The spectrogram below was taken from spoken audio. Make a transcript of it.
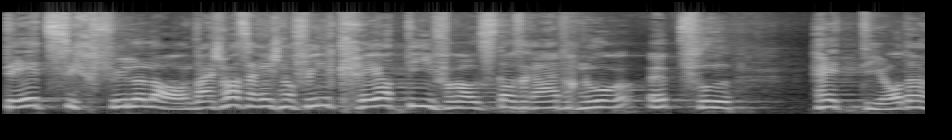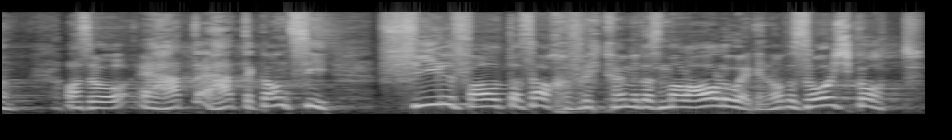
dort sich füllen lassen. Und weißt du was, er ist noch viel kreativer, als dass er einfach nur Äpfel hätte, oder? Also, er hat, er hat eine ganze Vielfalt an Sachen. Vielleicht können wir das mal anschauen, oder? So ist Gott.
